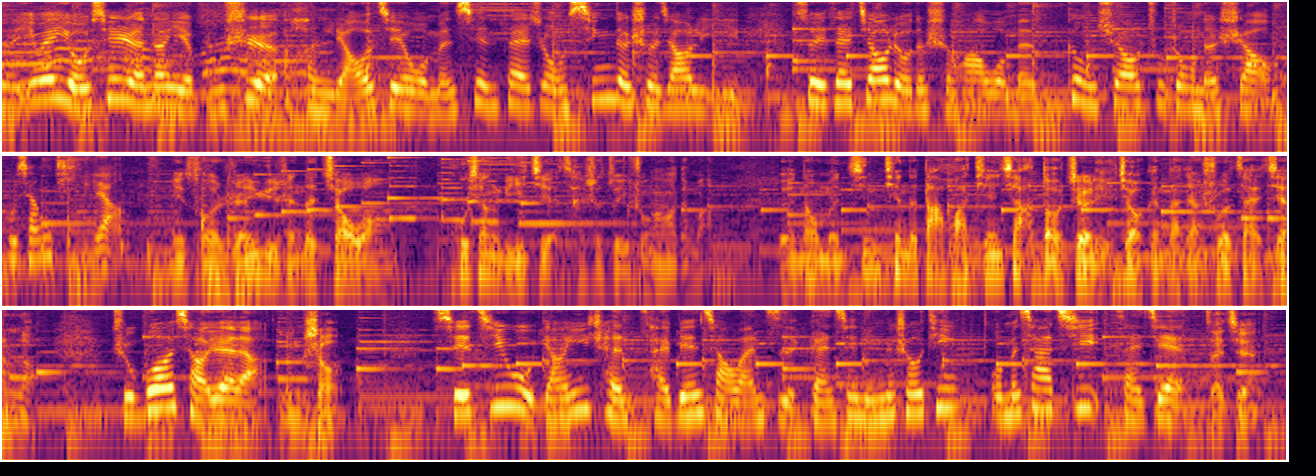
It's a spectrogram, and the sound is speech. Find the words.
对，因为有些人呢也不是很了解我们现在这种新的社交礼仪，所以在交流的时候啊，我们更需要注重的是要互相体谅。没错，人与人的交往，互相理解才是最重要的嘛。对，那我们今天的大话天下到这里就要跟大家说再见了。主播小月亮，冷少。携机务杨一晨采编小丸子，感谢您的收听，我们下期再见，再见。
